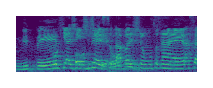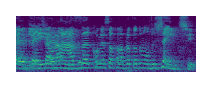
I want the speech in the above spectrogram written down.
me fez. Porque a gente já Ouvi, estudava ouvi. junto Sim, na época, época e a aí já o era NASA começou a falar pra todo mundo, gente,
